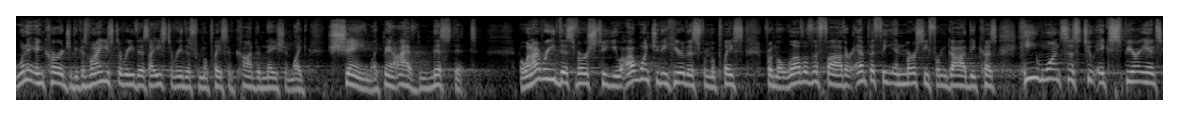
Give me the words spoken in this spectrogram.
I want to encourage you because when I used to read this, I used to read this from a place of condemnation, like shame, like, man, I have missed it. But when I read this verse to you, I want you to hear this from a place from the love of the Father, empathy and mercy from God, because He wants us to experience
